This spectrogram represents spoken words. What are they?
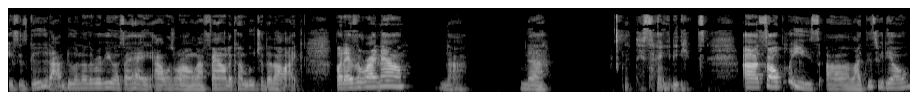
if it's good, I'll do another review and say, hey, I was wrong. I found a kombucha that I like. But as of right now, nah, nah, this ain't it. Uh, so please uh, like this video,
